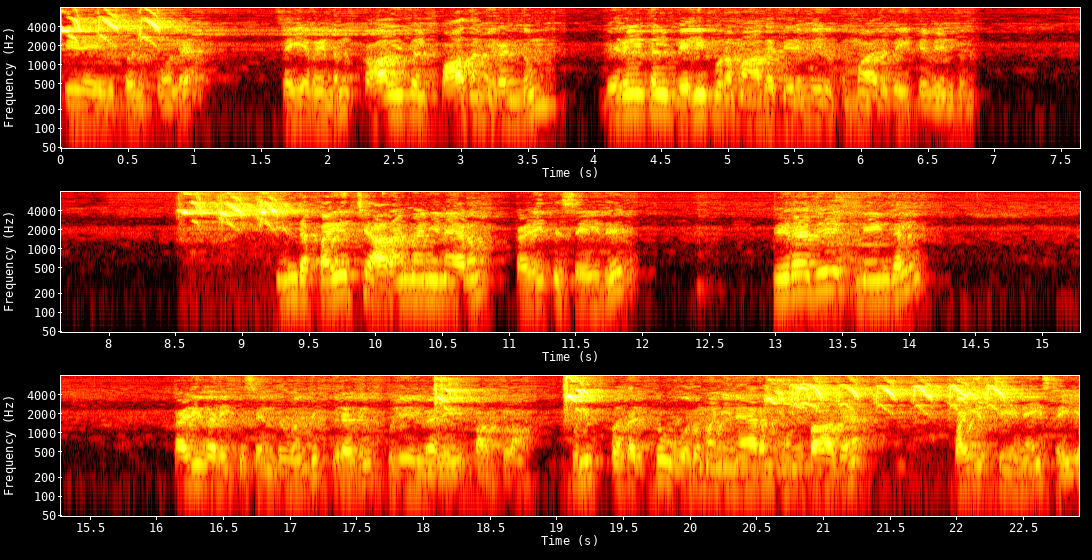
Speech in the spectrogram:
கீழே இருப்பது போல செய்ய வேண்டும். கால்கள் பாதம் இரண்டும் விரல்கள் வெளிப்புறமாக திரும்பி இருக்குமாறு வைக்க வேண்டும். இந்த பயிற்சி அரை மணி நேரம் கழித்து செய்து பிறகு நீங்கள் கழிவறைக்கு சென்று வந்து பிறகு குளியல் வேலையை பார்க்கலாம். குளிப்பதற்கு ஒரு மணி நேரம் முன்பாக பயிற்சியினை செய்ய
